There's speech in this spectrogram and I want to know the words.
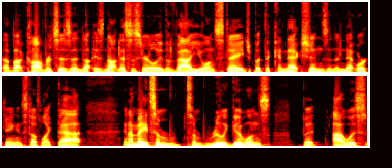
about conferences is not necessarily the value on stage, but the connections and the networking and stuff like that. And I made some some really good ones, but I was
